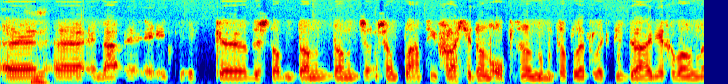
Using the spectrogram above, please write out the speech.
En, eh, en daar, eh, ik, ik, eh, dus dan, dan, dan zo- zo'n plaat die vrat je dan op, zo noem ik dat letterlijk. Die draai je gewoon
